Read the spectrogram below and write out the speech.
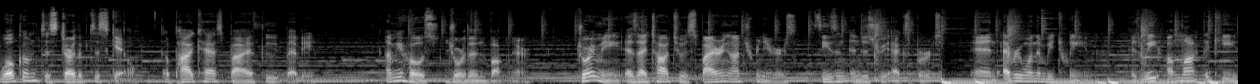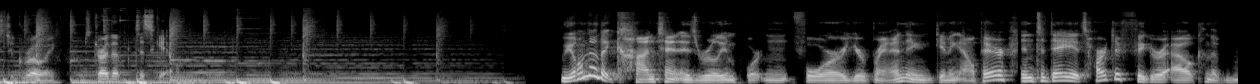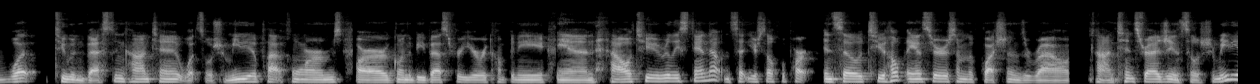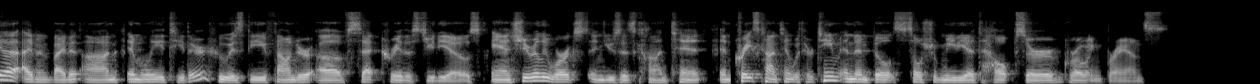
Welcome to Startup to Scale, a podcast by Foodbevy. I'm your host, Jordan Buckner. Join me as I talk to aspiring entrepreneurs, seasoned industry experts, and everyone in between as we unlock the keys to growing from startup to scale. We all know that content is really important for your brand and getting out there. And today it's hard to figure out kind of what to invest in content, what social media platforms are going to be best for your company, and how to really stand out and set yourself apart. And so, to help answer some of the questions around content strategy and social media, I've invited on Emily Teater, who is the founder of Set Creative Studios. And she really works and uses content and creates content with her team and then builds social media to help serve growing brands.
